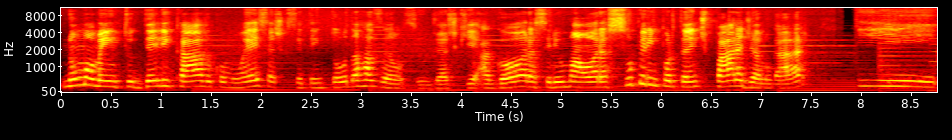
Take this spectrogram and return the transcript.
num momento delicado como esse, acho que você tem toda a razão. Eu acho que agora seria uma hora super importante para dialogar. E,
